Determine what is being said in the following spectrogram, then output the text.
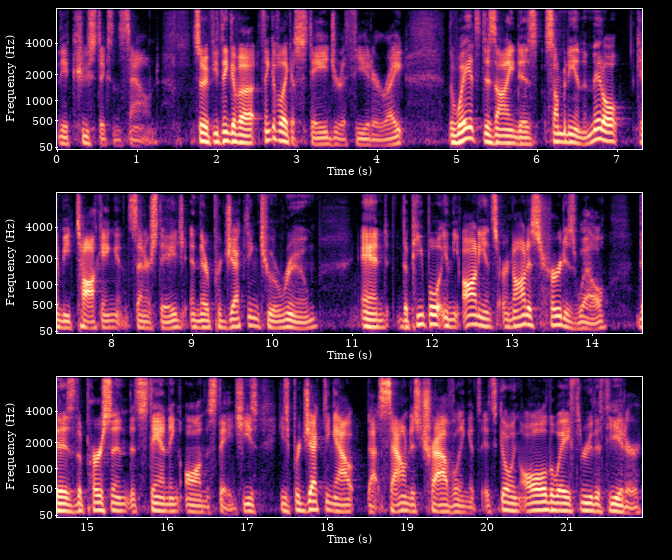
the acoustics and sound. So if you think of a think of like a stage or a theater, right? The way it's designed is somebody in the middle can be talking in center stage and they're projecting to a room and the people in the audience are not as heard as well as the person that's standing on the stage. He's he's projecting out. That sound is traveling. It's it's going all the way through the theater,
